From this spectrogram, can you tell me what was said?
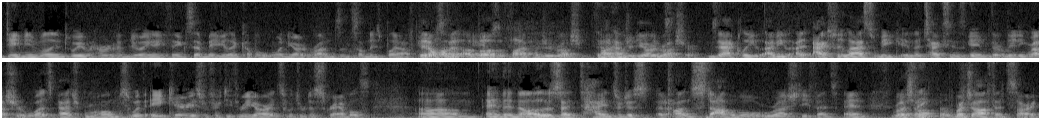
Damien Williams, we haven't heard of him doing anything except maybe like a couple one yard runs in some of these playoff games. They don't have an above games. a 500 rush, They don't have- 500 yard ex- rusher. Exactly. I mean, I, actually, last week in the Texans game, their leading rusher was Patrick Mahomes with eight carries for 53 yards, which were just scrambles. Um, and then the other side, the Titans are just an unstoppable rush defense and Rush thing- offense? Rush offense. Sorry,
